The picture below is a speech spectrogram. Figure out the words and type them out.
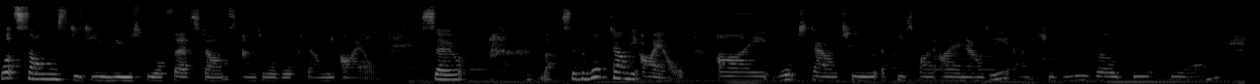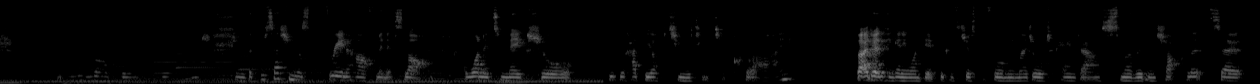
What songs did you use for your first dance and your walk down the aisle? So, so the walk down the aisle, I walked down to a piece by Einaudi, uh, which was Nouveau Bleu Blanche. Blanche. The procession was three and a half minutes long. I wanted to make sure people had the opportunity to cry. But I don't think anyone did because just before me, my daughter came down smothered in chocolate, so it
